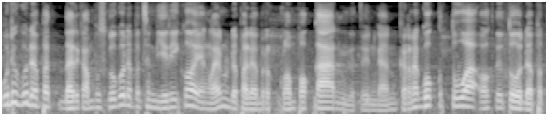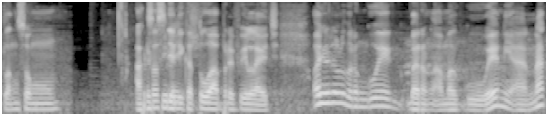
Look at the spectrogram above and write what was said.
Udah gue dapat dari kampus gue, gue dapat sendiri kok. Yang lain udah pada berkelompokan gituin kan. Karena gue ketua waktu itu dapat langsung akses jadi Privilege. ketua privilege. Oh yaudah lu bareng gue, bareng sama gue nih anak.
